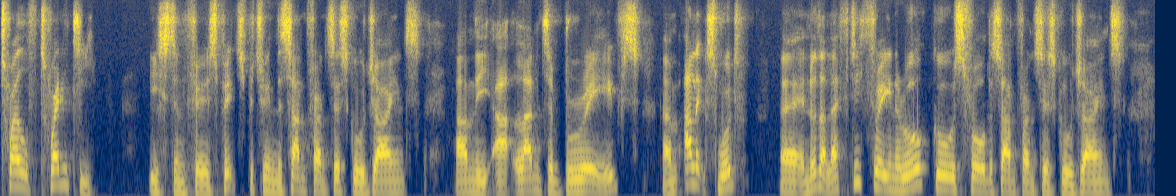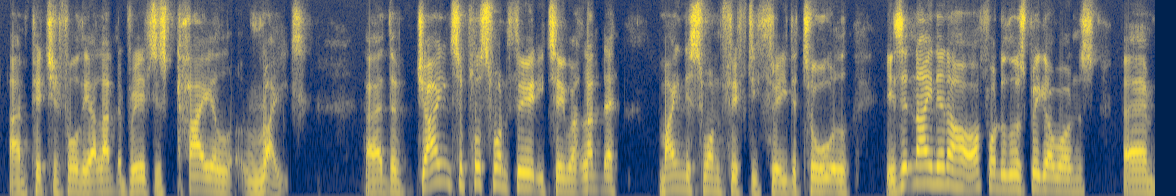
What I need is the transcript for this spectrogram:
12-20 Eastern first pitch between the San Francisco Giants and the Atlanta Braves. Um, Alex Wood, uh, another lefty, three in a row, goes for the San Francisco Giants. And pitching for the Atlanta Braves is Kyle Wright. Uh, the Giants are plus 132, Atlanta minus 153. The total is at nine and a half, one of those bigger ones. Um,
